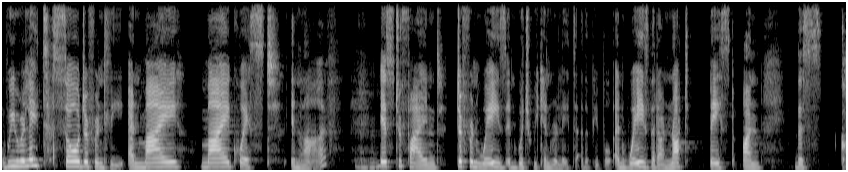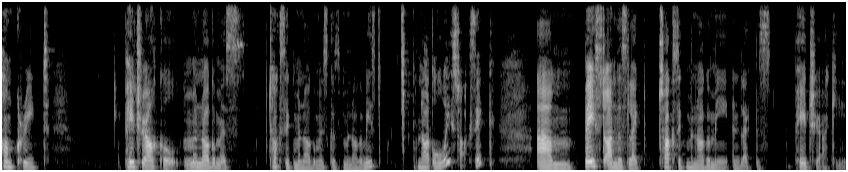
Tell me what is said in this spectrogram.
we relate so differently and my my quest in life mm-hmm. is to find different ways in which we can relate to other people and ways that are not based on this concrete patriarchal monogamous toxic monogamous because monogamy is not always toxic um based on this like toxic monogamy and like this patriarchy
